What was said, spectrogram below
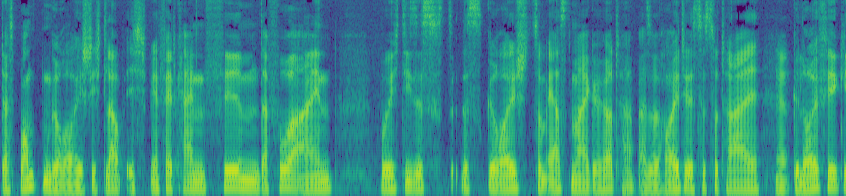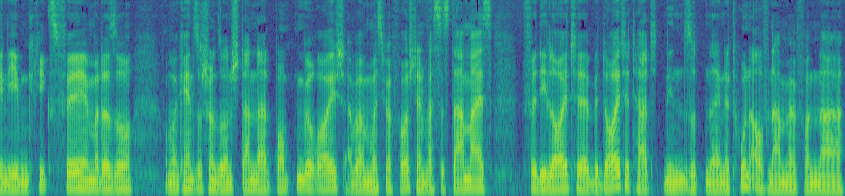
das Bombengeräusch. Ich glaube, ich, mir fällt kein Film davor ein, wo ich dieses das Geräusch zum ersten Mal gehört habe. Also heute ist es total Ja. geläufig in jedem Kriegsfilm oder so. Und man kennt so schon so ein Standard-Bombengeräusch, aber man muss sich mal vorstellen, was es damals für die Leute bedeutet hat, den, so eine Tonaufnahme von einer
